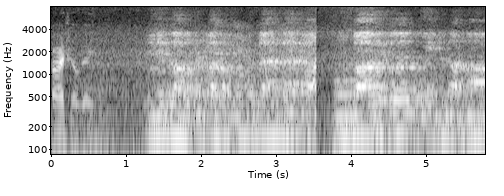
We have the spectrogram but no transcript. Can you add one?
ਪ੍ਰਕਾਸ਼ ਹੋ ਗਿਆ ਜੀ। ਇਹ ਲਾਉਣ ਕਰਮ ਨੂੰ ਕਹਿੰਦਾ ਹੂੰ ਸਾਹਿਬ ਕੋਈ ਨਿਧਾਨਾ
